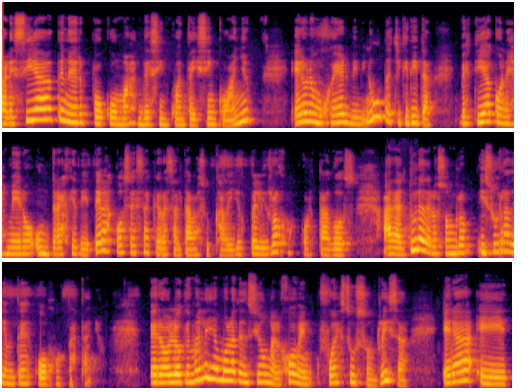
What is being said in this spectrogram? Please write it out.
Parecía tener poco más de 55 años. Era una mujer diminuta, chiquitita. Vestía con esmero un traje de tela escocesa que resaltaba sus cabellos pelirrojos cortados a la altura de los hombros y sus radiantes ojos castaños. Pero lo que más le llamó la atención al joven fue su sonrisa. Era eh,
